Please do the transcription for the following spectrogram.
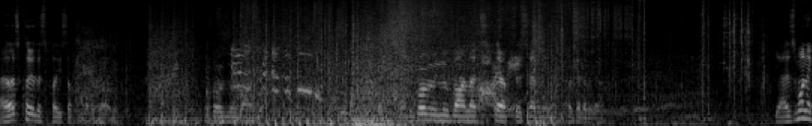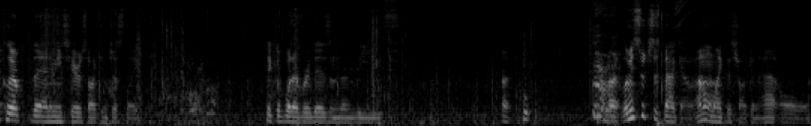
All right, let's clear this place up a little bit before we move on. Before we move on, let's clear up this enemy. Okay, there we go. Yeah, I just want to clear up the enemies here so I can just like pick up whatever it is and then leave. All right, cool. All right, let me switch this back out. I don't like this shotgun at all.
